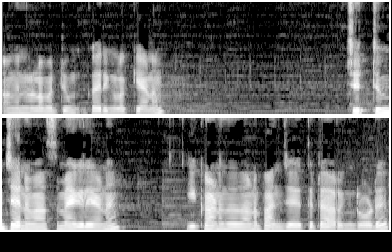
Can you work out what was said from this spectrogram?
അങ്ങനെയുള്ള മറ്റും കാര്യങ്ങളൊക്കെയാണ്. ചുറ്റും ജനവാസ മേഖലയാണ്. ഈ കാണുന്നതാണ് പഞ്ചായത്ത് ടാറിംഗ് റോഡ്.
